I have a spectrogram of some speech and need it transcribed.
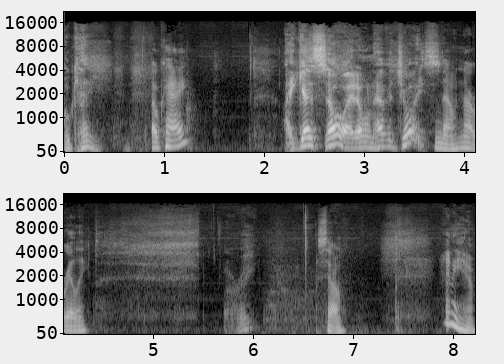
Okay. Okay? I guess so. I don't have a choice. No, not really. All right. So anyhow.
